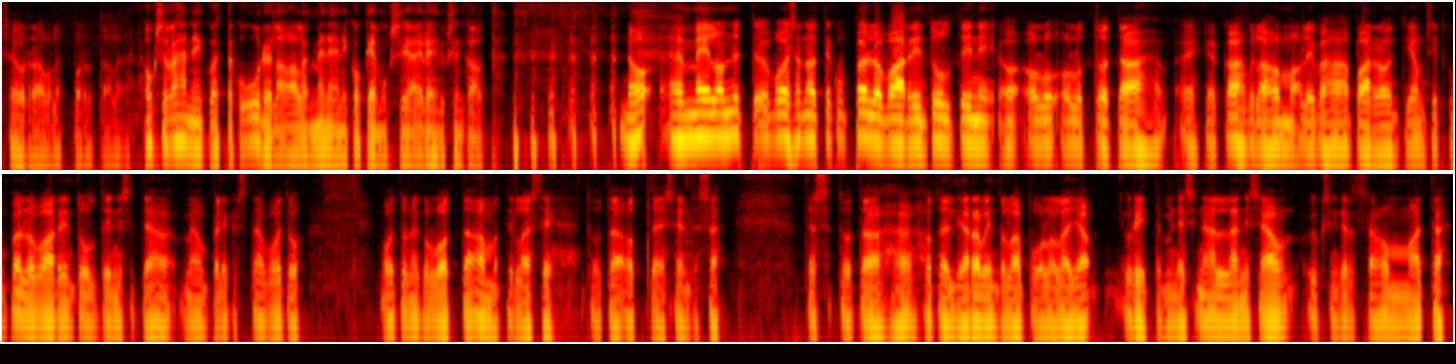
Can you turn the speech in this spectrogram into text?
seuraavalle portaalle aina. Onko se vähän niin kuin, että kun uudella alalle menee, niin kokemuksia erehdyksen kautta? No meillä on nyt, voi sanoa, että kun Pöllövaariin tultiin, niin on ollut, ollut tuota, ehkä kahvilahomma oli vähän haparointia, mutta sitten kun Pöllövaariin tultiin, niin sittenhän me on pelkästään voitu, voitu niin luottaa ammattilaisten tuota, otteeseen tässä, tässä tuota, hotelli- ja ravintolapuolella. Ja yrittäminen sinällään, niin se on yksinkertaista hommaa, että –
